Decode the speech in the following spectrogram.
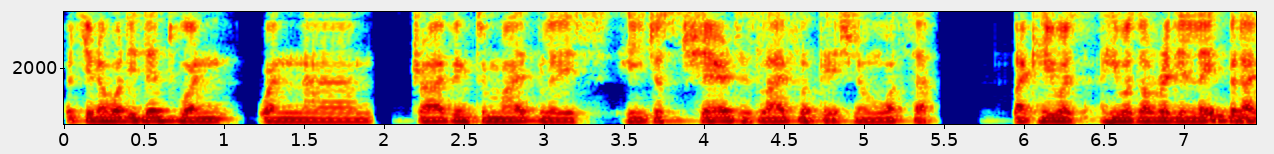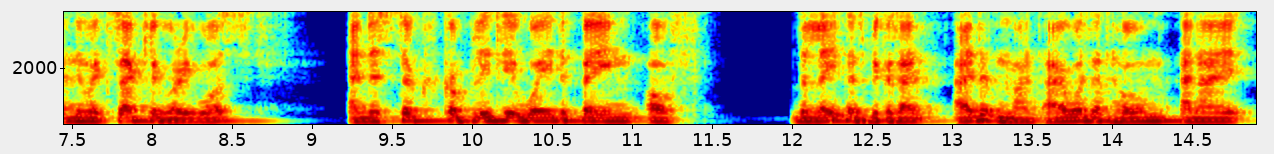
but you know what he did when when um, driving to my place? He just shared his live location on WhatsApp. Like he was he was already late, but I knew exactly where he was, and this took completely away the pain of the lateness because I I didn't mind. I was at home and I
